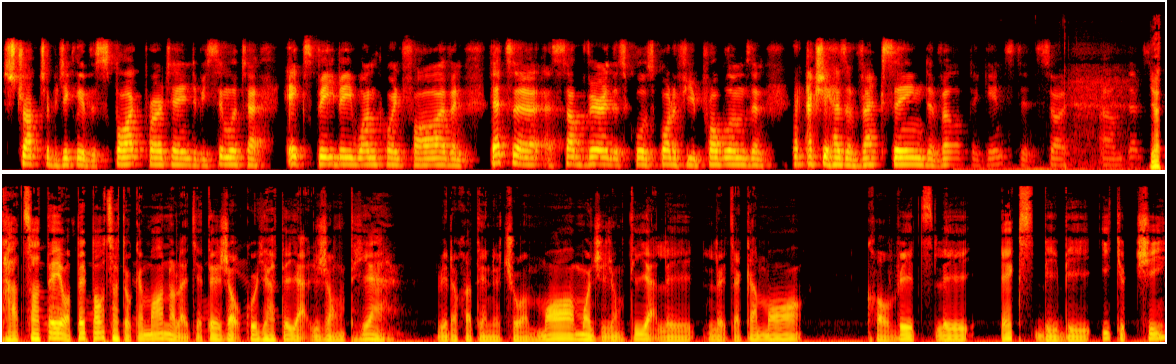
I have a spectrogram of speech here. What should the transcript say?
structure, particularly of the spike protein, to be similar to XBB1.5. And that's a, a subvariant that's caused quite a few problems and actually has a vaccine developed against it. So, um, that's. vì đó có thể nó chùa mò muốn chỉ dùng tí dạ lì lợi cho ca mò covid lì xbb ít chút chi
